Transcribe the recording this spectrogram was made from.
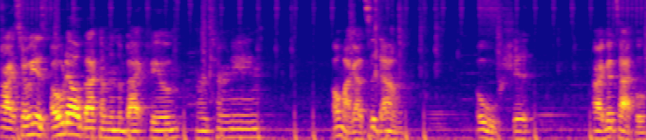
All right, so he has Odell Beckham in the backfield, returning. Oh my God, sit down. Oh, shit. All right, good tackle.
